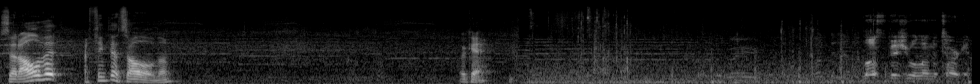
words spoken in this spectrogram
Is that all of it? I think that's all of them. Okay. Lost visual on the target.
